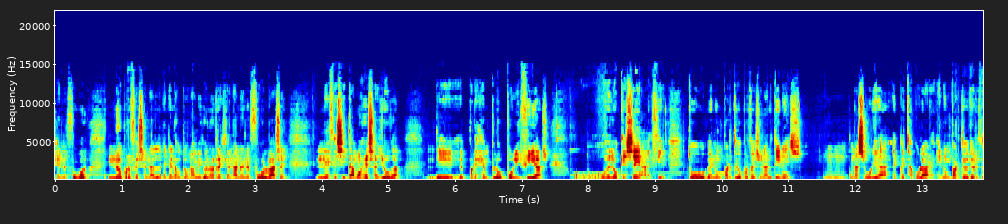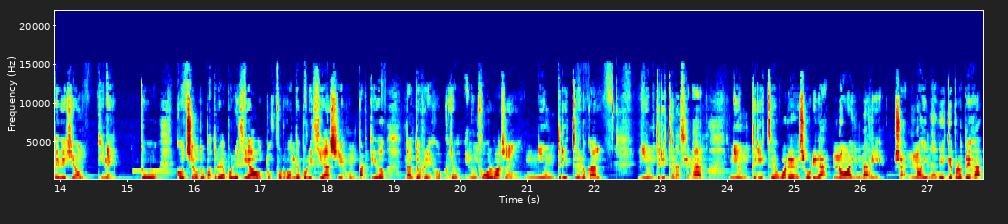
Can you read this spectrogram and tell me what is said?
en el fútbol no profesional, en el autonómico, en el regional, en el fútbol base, necesitamos esa ayuda de, por ejemplo, policías o, de lo que sea. Es decir, tú en un partido profesional tienes mm, una seguridad espectacular. En un partido de tercera división tienes tu coche o tu patrulla policía o tu furgón de policía si es un partido de alto riesgo. Pero en un fútbol base ni un triste local, ni un triste nacional, ni un triste guardia de seguridad. No hay nadie. O sea, no hay nadie que proteja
